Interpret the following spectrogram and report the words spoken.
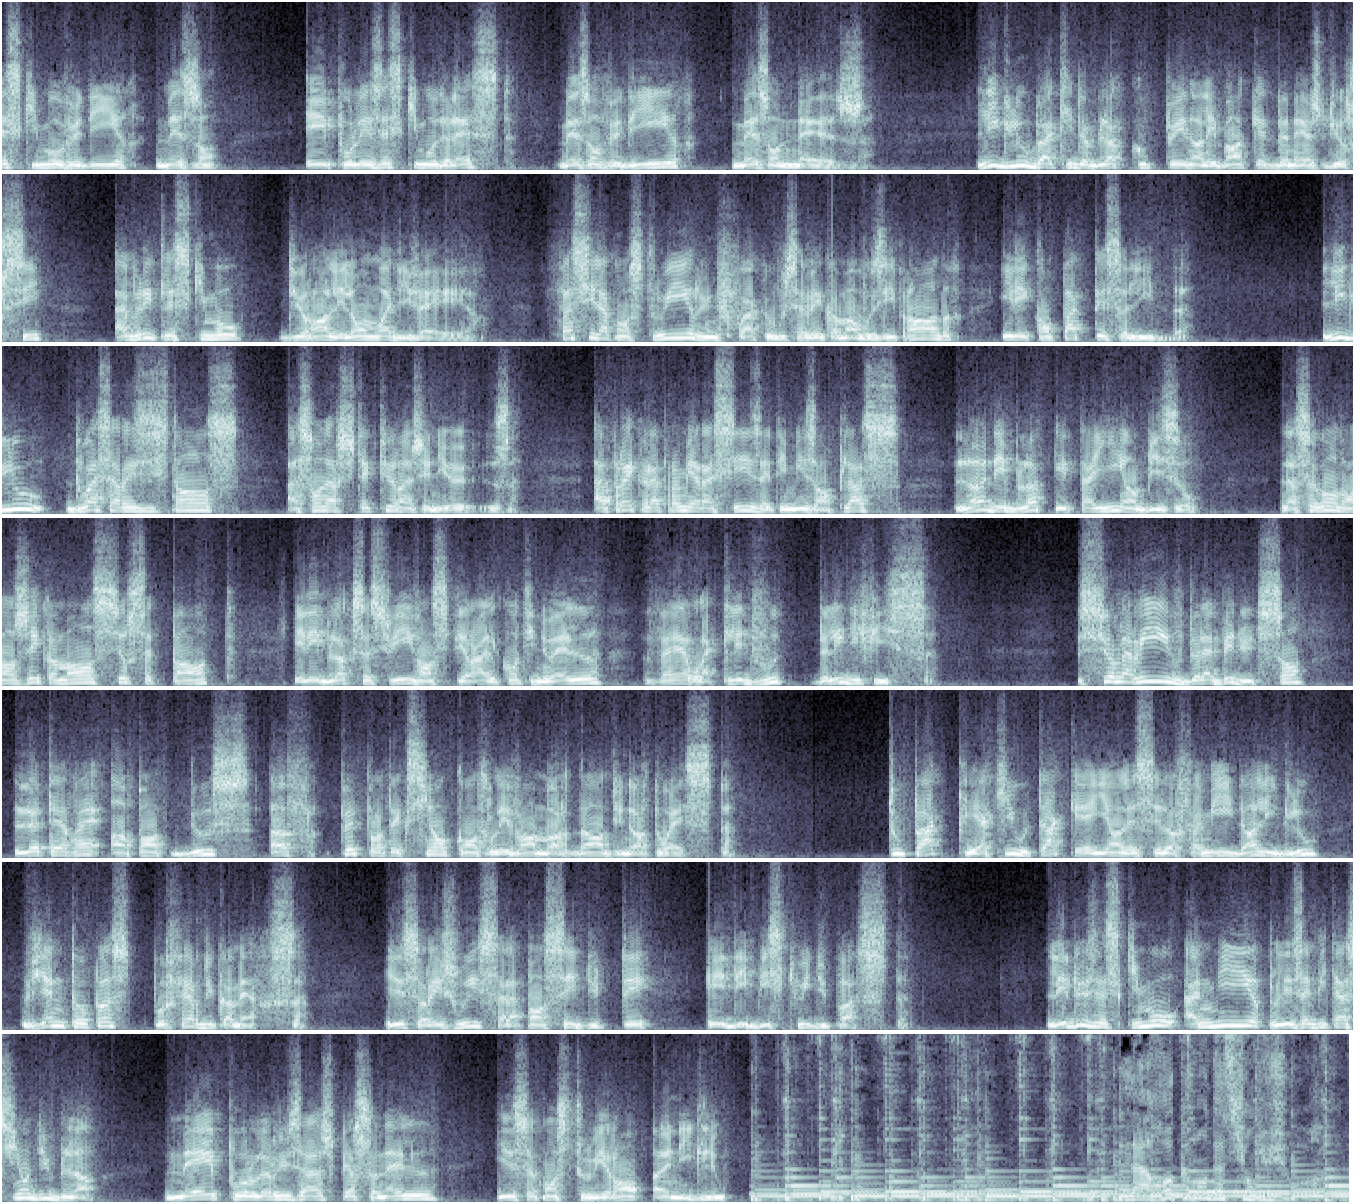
Esquimau veut dire maison. Et pour les Esquimaux de l'Est, maison veut dire maison de neige. L'igloo bâti de blocs coupés dans les banquettes de neige durcie abrite l'Esquimau durant les longs mois d'hiver. Facile à construire une fois que vous savez comment vous y prendre, il est compact et solide. L'igloo doit sa résistance à son architecture ingénieuse. Après que la première assise a été mise en place, l'un des blocs est taillé en biseau. La seconde rangée commence sur cette pente et les blocs se suivent en spirale continuelle vers la clé de voûte de l'édifice. Sur la rive de la baie du Tson, le terrain en pente douce offre peu de protection contre les vents mordants du nord-ouest. Tupac et Akiutak, ayant laissé leur famille dans l'igloo, viennent au poste pour faire du commerce. Ils se réjouissent à la pensée du thé et des biscuits du poste. Les deux Esquimaux admirent les habitations du blanc, mais pour leur usage personnel, ils se construiront un igloo. La recommandation du jour.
